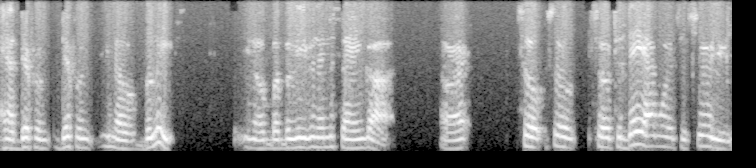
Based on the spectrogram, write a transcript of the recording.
have different different, you know, beliefs. You know, but believing in the same God. All right. So so so today I wanted to show you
